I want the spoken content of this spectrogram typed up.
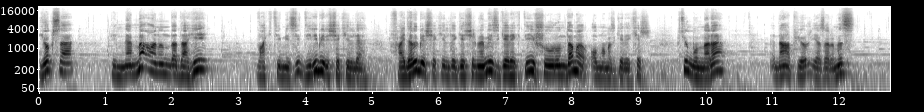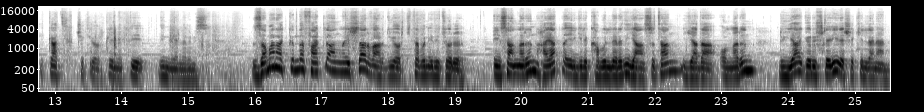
Yoksa dinlenme anında dahi vaktimizi diri bir şekilde, faydalı bir şekilde geçirmemiz gerektiği şuurunda mı olmamız gerekir? Bütün bunlara e, ne yapıyor yazarımız? Dikkat çekiyor kıymetli dinleyenlerimiz. Zaman hakkında farklı anlayışlar var diyor kitabın editörü. İnsanların hayatla ilgili kabullerini yansıtan ya da onların dünya görüşleriyle şekillenen,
